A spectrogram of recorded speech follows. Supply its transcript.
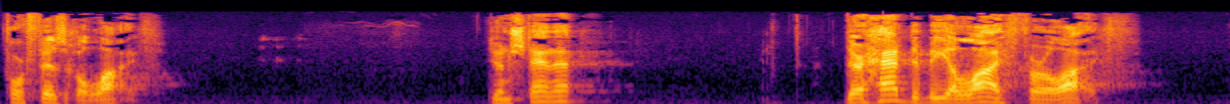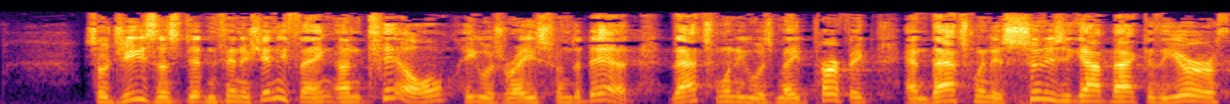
for physical life. Do you understand that? There had to be a life for a life. So Jesus didn't finish anything until he was raised from the dead. That's when he was made perfect. And that's when, as soon as he got back to the earth,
